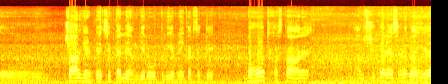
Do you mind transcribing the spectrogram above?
तो चार घंटे से पहले हम ये रोड क्लियर नहीं कर सकते। बहुत खस्ता हाल है। अब शुक्र है सड़क आई है।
